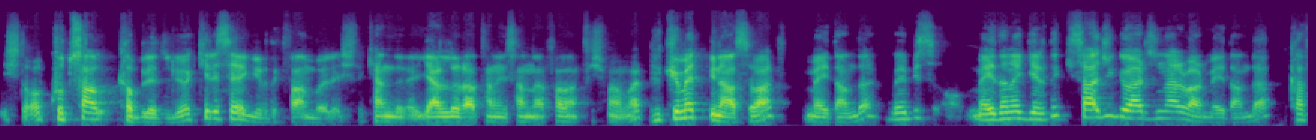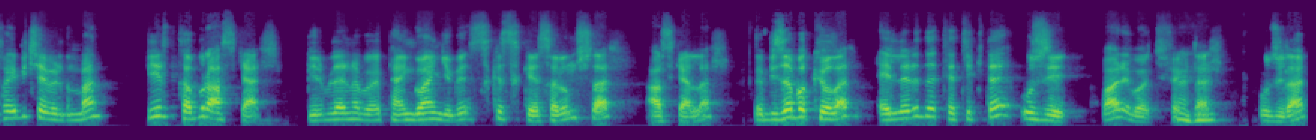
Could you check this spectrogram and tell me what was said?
işte o kutsal kabul ediliyor. Kiliseye girdik falan böyle işte kendine yerlere atan insanlar falan fişman var. Hükümet binası var meydanda ve biz meydana girdik. Sadece güvercinler var meydanda. Kafayı bir çevirdim ben. bir tabur asker birbirlerine böyle penguen gibi sıkı sıkıya sarılmışlar askerler. Ve bize bakıyorlar. Elleri de tetikte Uzi var ya böyle tüfekler, Uzi'ler.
